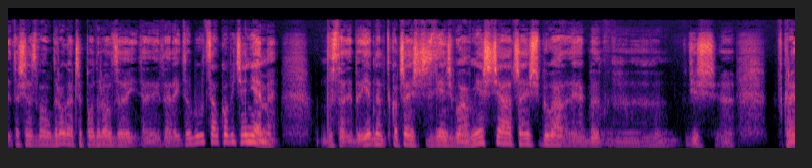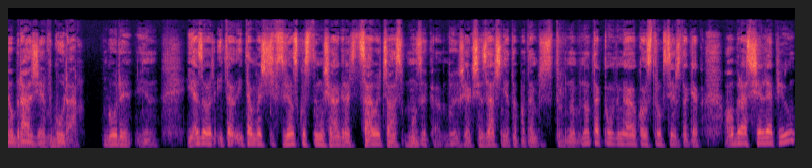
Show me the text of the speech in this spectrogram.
yy, to się nazywało Droga czy Po drodze i tak dalej. I to był całkowicie niemy. Dostali, jedna tylko część zdjęć była w mieście, a część była jakby gdzieś yy, w krajobrazie, w górach góry. I, ja zobacz, i, tam, I tam właściwie w związku z tym musiała grać cały czas muzyka, bo już jak się zacznie, to potem trudno, no taką miała konstrukcję, że tak jak obraz się lepił,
